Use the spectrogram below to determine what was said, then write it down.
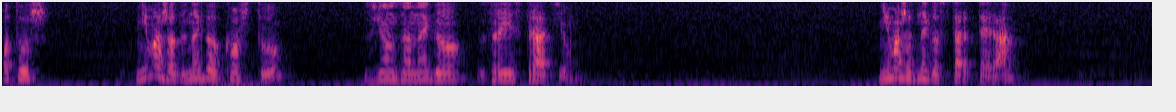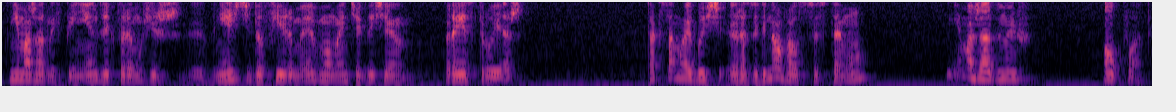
Otóż nie ma żadnego kosztu związanego z rejestracją. Nie ma żadnego startera, nie ma żadnych pieniędzy, które musisz wnieść do firmy w momencie, gdy się rejestrujesz. Tak samo jakbyś rezygnował z systemu, nie ma żadnych opłat.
